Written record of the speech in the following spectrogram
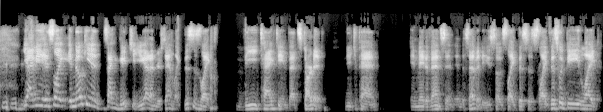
yeah, I mean, it's like Inoki and Sakaguchi. You got to understand, like this is like the tag team that started New Japan in main events in, in the 70s. So it's like this is like this would be like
